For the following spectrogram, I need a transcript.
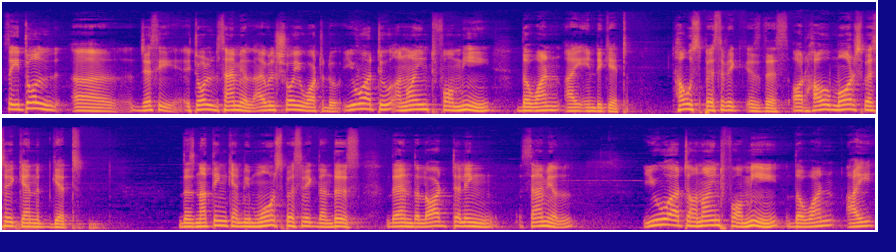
So he told uh, Jesse, he told Samuel, I will show you what to do. You are to anoint for me the one I indicate. How specific is this? Or how more specific can it get? There's nothing can be more specific than this, than the Lord telling Samuel, You are to anoint for me the one I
